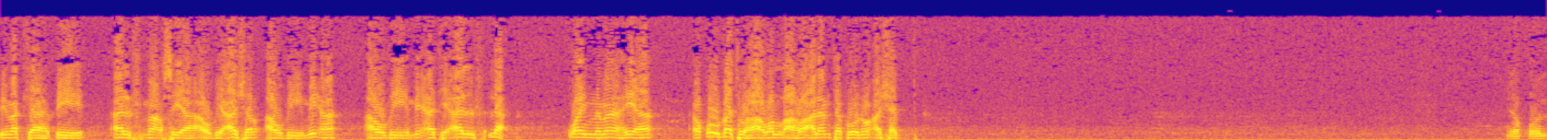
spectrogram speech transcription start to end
بمكة بألف معصية أو بعشر أو بمئة أو بمئة ألف لا. وإنما هي عقوبتها والله أعلم تكون أشد. يقول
